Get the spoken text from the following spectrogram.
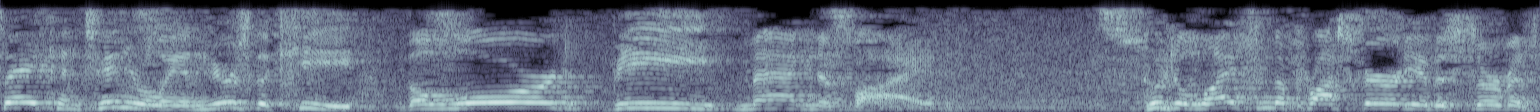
say continually, and here's the key, the Lord be magnified who delights in the prosperity of his servants,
